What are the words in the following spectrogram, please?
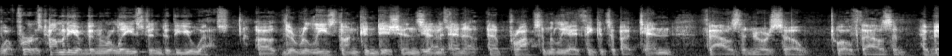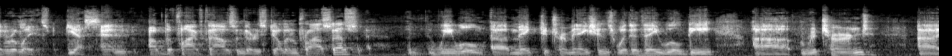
well, first, how many have been released into the U.S.? Uh, they're released on conditions, yes. and, and uh, approximately, I think it's about 10,000 or so. 12,000 have been released. Yes. And of the 5,000 that are still in process, we will uh, make determinations whether they will be uh, returned. Uh,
